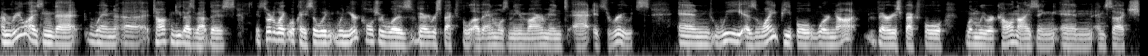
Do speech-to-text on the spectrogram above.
I'm realizing that when uh, talking to you guys about this, it's sort of like, okay, so when, when your culture was very respectful of animals and the environment at its roots, and we as white people were not very respectful when we were colonizing and, and such,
